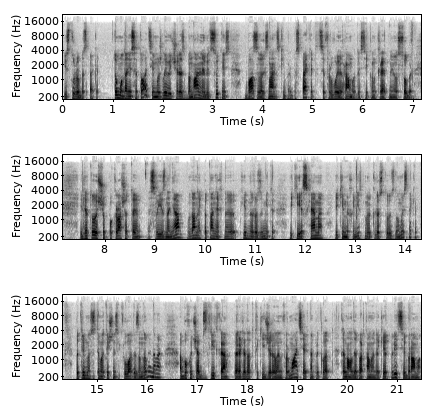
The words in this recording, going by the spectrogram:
і служба безпеки. Тому в даній ситуації можливі через банальну відсутність базових знань з кібербезпеки та цифрової грамотності конкретної особи. І для того, щоб покращити свої знання в даних питаннях, необхідно розуміти, які є схеми, які механізми використовують зловмисники. Потрібно систематично слідкувати за новинами або хоча б зрідка переглядати такі джерела інформації, як, наприклад, канал департаменту кіберполіції Брама.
